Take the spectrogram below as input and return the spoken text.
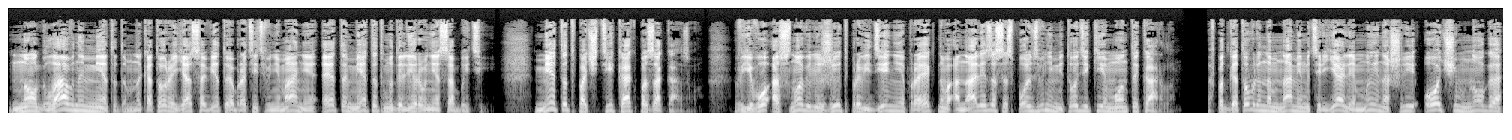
Но главным методом, на который я советую обратить внимание, это метод моделирования событий. Метод почти как по заказу. В его основе лежит проведение проектного анализа с использованием методики Монте-Карло. В подготовленном нами материале мы нашли очень много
